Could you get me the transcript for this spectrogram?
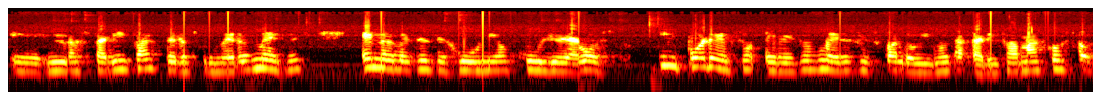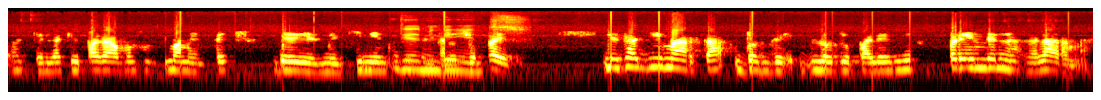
eh, las tarifas de los primeros meses en los meses de junio, julio y agosto. Y por eso en esos meses es cuando vimos la tarifa más costosa, que es la que pagamos últimamente de 10.568 pesos. Y es allí, Marta, donde los yopaleños prenden las alarmas,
